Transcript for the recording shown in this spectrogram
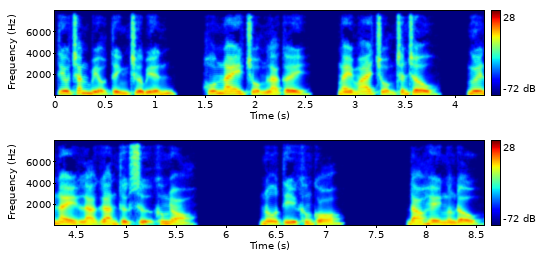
tiêu chăn biểu tình chưa biến, hôm nay trộm lá cây, ngày mai trộm chân châu, ngươi này lá gan thực sự không nhỏ. Nô tỳ không có. Đào hề ngẩng đầu,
